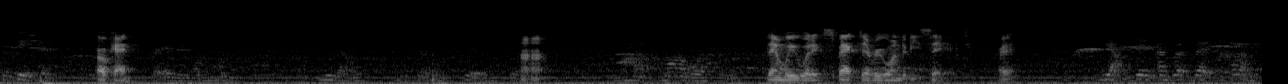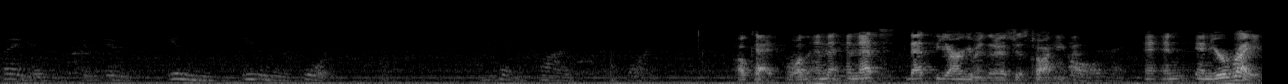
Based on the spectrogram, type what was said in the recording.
sufficient Okay. for everyone, which, you know, he certainly could. Uh huh. Marvelous. Then we would expect everyone to be saved, right? Yeah, then, uh, but, but what I'm saying is, in, in, in, even in the courts, you can't be tried twice. Okay. Well, and that, and that's that's the argument that I was just talking about. Oh, okay. And, and and you're right,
